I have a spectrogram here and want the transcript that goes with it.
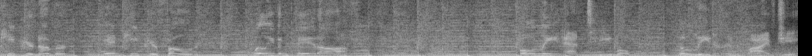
Keep your number and keep your phone. We'll even pay it off. Only at T-Mobile, the leader in 5G.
